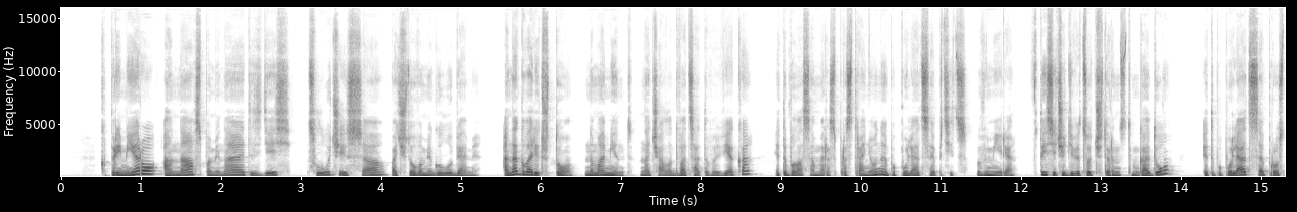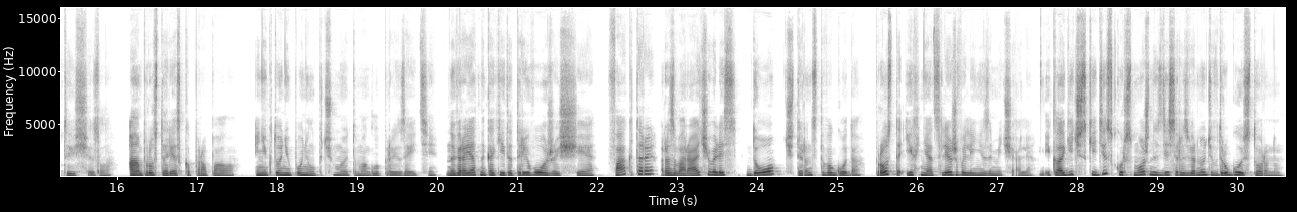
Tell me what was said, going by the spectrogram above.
К примеру, она вспоминает здесь случай с почтовыми голубями. Она говорит, что на момент начала 20 века это была самая распространенная популяция птиц в мире. В 1914 году эта популяция просто исчезла. Она просто резко пропала. И никто не понял, почему это могло произойти. Но, вероятно, какие-то тревожащие факторы разворачивались до 2014 года. Просто их не отслеживали и не замечали. Экологический дискурс можно здесь развернуть в другую сторону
